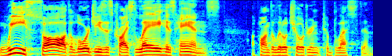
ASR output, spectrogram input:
We saw the Lord Jesus Christ lay his hands upon the little children to bless them.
